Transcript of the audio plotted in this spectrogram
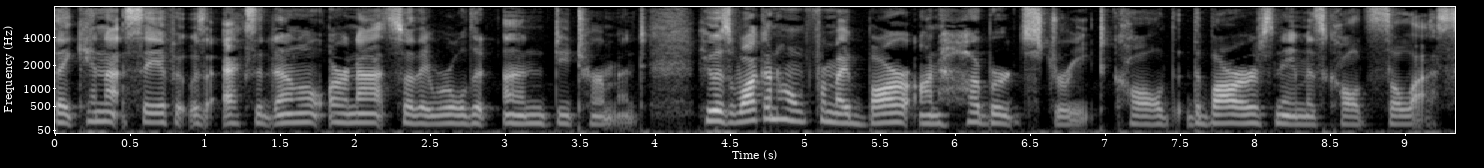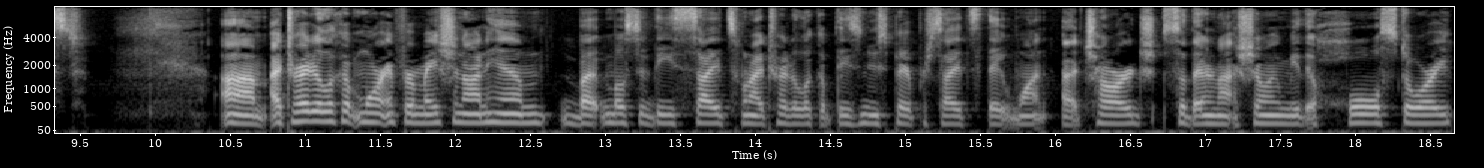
they cannot say if it was accidental or not, so they ruled it undetermined. He was walking home from a bar on Hubbard Street called, the bar's name is called Celeste. Um, I try to look up more information on him, but most of these sites, when I try to look up these newspaper sites, they want a charge, so they're not showing me the whole story.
